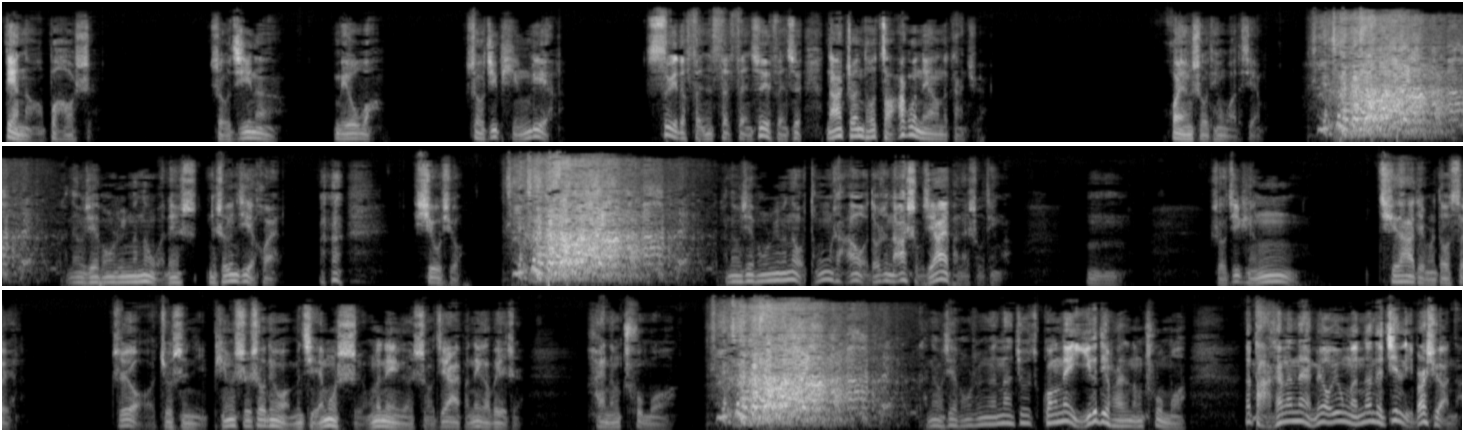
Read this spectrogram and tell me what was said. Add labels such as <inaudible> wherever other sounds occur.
电脑不好使，手机呢没有网，手机屏裂了，碎的粉粉粉碎粉碎，拿砖头砸过那样的感觉。欢迎收听我的节目。可能有些朋友说：“那我那那收音机也坏了，修修。”可能有些朋友说：“那我通常我都是拿手机 app 来收听啊。”嗯，手机屏其他地方都碎了，只有就是你平时收听我们节目使用的那个手机 app 那个位置还能触摸。<laughs> 可能有些朋友说：“那就光那一个地方能触摸。”那打开了那也没有用啊，那得进里边选呢。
